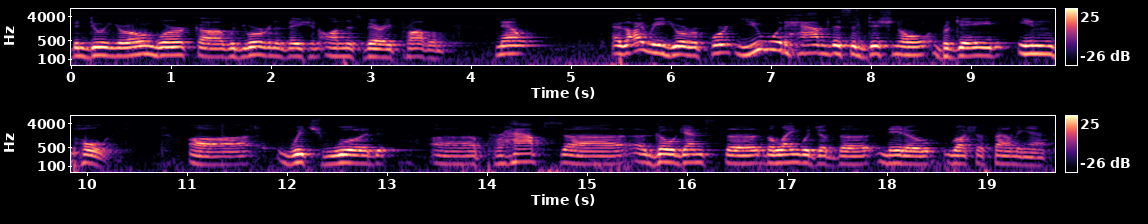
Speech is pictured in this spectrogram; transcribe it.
been doing your own work uh, with your organization on this very problem. Now, as I read your report, you would have this additional brigade in Poland. Uh, which would uh, perhaps uh, go against the, the language of the NATO Russia Founding Act.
